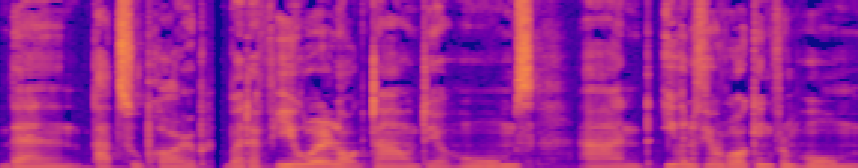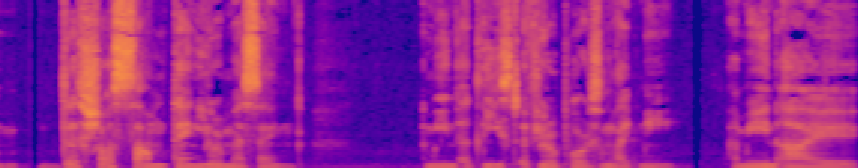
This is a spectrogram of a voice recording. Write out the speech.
then that's superb. But if you were locked down to your homes, and even if you're working from home, this shows something you're missing. I mean, at least if you're a person like me. I mean, I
